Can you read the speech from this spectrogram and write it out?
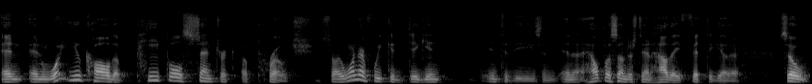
And, and what you call the people-centric approach. So I wonder if we could dig in, into these and, and help us understand how they fit together. So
